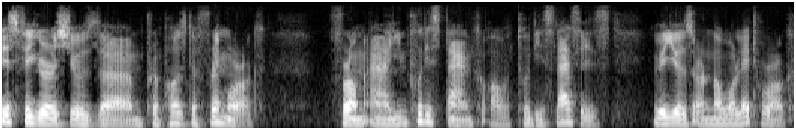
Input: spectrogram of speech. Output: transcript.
This figure shows the proposed framework. From an input stack of 2D slices, we use a novel network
